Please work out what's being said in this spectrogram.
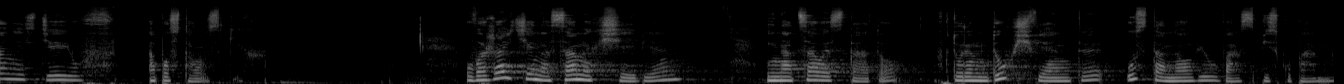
Czytanie z dziejów apostolskich. Uważajcie na samych siebie i na całe stado, w którym Duch Święty ustanowił was biskupami,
